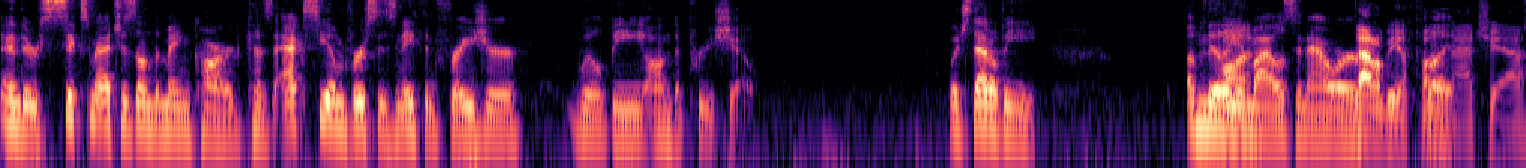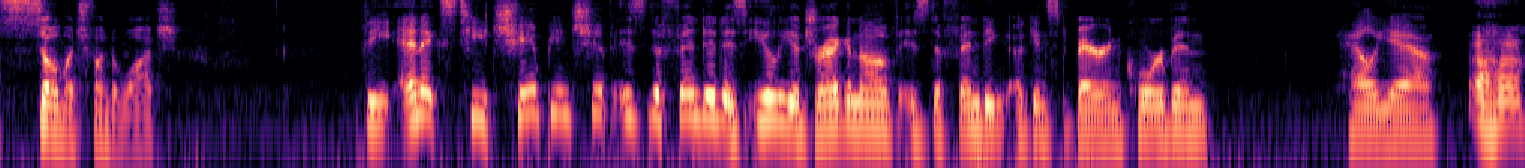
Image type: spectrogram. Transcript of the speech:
And there's six matches on the main card because Axiom versus Nathan Frazer will be on the pre-show, which that'll be a million Fun. miles an hour. That'll be a fun match, yeah. So much fun to watch. The NXT Championship is defended as Ilya Dragunov is defending against Baron Corbin. Hell yeah. Uh-huh.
